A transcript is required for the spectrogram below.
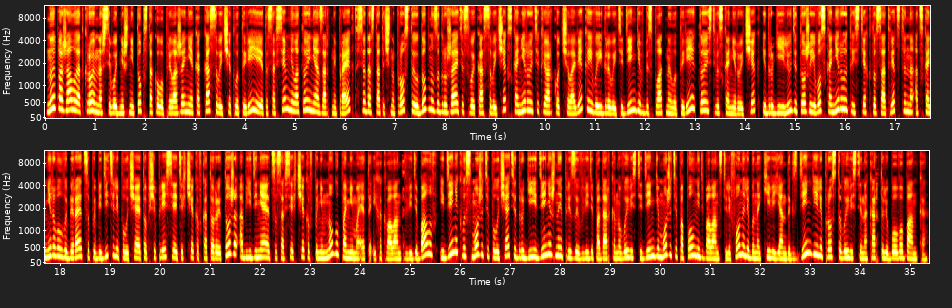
Ну и пожалуй откроем наш сегодняшний топ с такого приложения как кассовый чек лотереи. Это совсем не лото и не азартный проект, все достаточно просто и удобно. Загружаете свой кассовый чек, сканируете QR-код человека и выигрываете деньги в бесплатной лотерее, то есть вы сканируете чек, и другие люди тоже его сканируют, и из тех, кто соответственно отсканировал выбирается победитель и получает общепрессия этих чеков, которые тоже объединяются со всех чеков понемногу, помимо это их аквалант в виде баллов, и денег вы сможете получать и другие денежные призы в виде подарка, но вывести деньги деньги можете пополнить баланс телефона либо на Киви Яндекс Деньги или просто вывести на карту любого банка.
